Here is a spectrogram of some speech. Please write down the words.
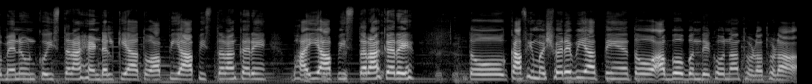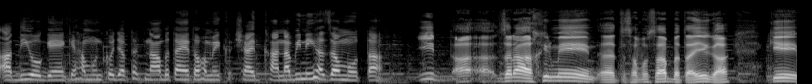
तो मैंने उनको इस तरह हैंडल किया तो आप भी आप इस तरह करें, भाई आप इस तरह करें। तो काफ़ी मशवरे भी आते हैं तो अब बंदे को ना थोड़ा थोड़ा आदि हो गए हैं कि हम उनको जब तक ना बताएँ तो हमें शायद खाना भी नहीं हजम होता। ये ज़रा आखिर में तसव्वुर साहब बताइएगा कि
